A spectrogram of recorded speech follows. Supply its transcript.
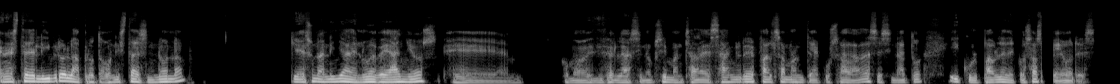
en este libro la protagonista es Nona, que es una niña de nueve años eh, como dice la sinopsis, manchada de sangre, falsamente acusada de asesinato y culpable de cosas peores.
